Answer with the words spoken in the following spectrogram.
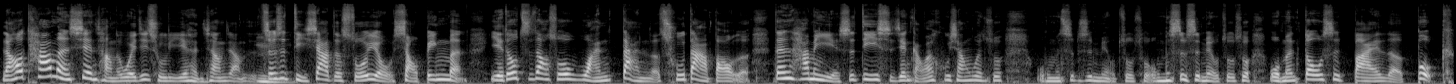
然后他们现场的危机处理也很像这样子，嗯、就是底下的所有小兵们也都知道说完蛋了，出大包了，但是他们也是第一时间赶快互相问说，我们是不是没有做错？我们是不是没有做错？我们都是 by the book，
